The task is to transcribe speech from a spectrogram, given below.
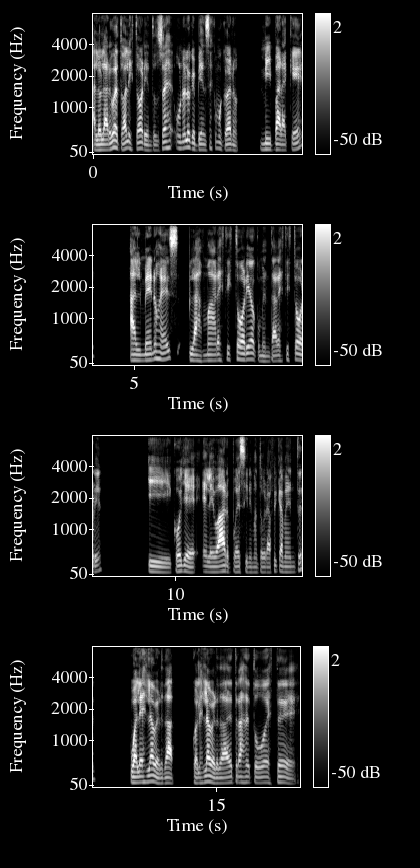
a lo largo de toda la historia. Entonces uno lo que piensa es como que, bueno, mi para qué al menos es plasmar esta historia, documentar esta historia y, oye, elevar pues cinematográficamente cuál es la verdad, cuál es la verdad detrás de todo este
